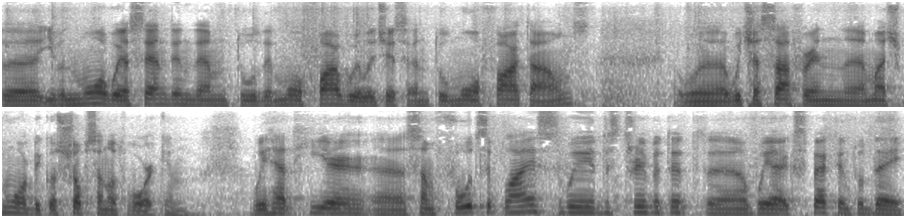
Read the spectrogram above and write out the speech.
uh, even more we are sending them to the more far villages and to more far towns, uh, which are suffering uh, much more because shops are not working. We had here uh, some food supplies we distributed. Uh, we are expecting today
